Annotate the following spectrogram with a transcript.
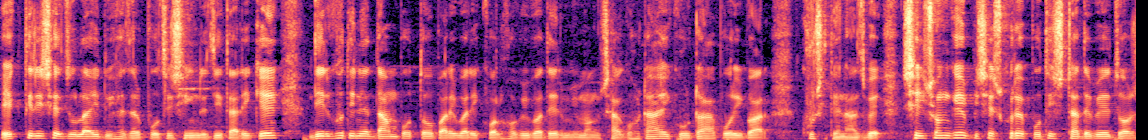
একত্রিশে জুলাই দুই হাজার পঁচিশ ইংরেজি তারিখে দীর্ঘদিনের দাম্পত্য, পারিবারিক কলহ বিবাদের মীমাংসা ঘটায় গোটা পরিবার খুশিতে নাচবে। সেই সঙ্গে বিশেষ করে প্রতিষ্ঠা দেবে, যশ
